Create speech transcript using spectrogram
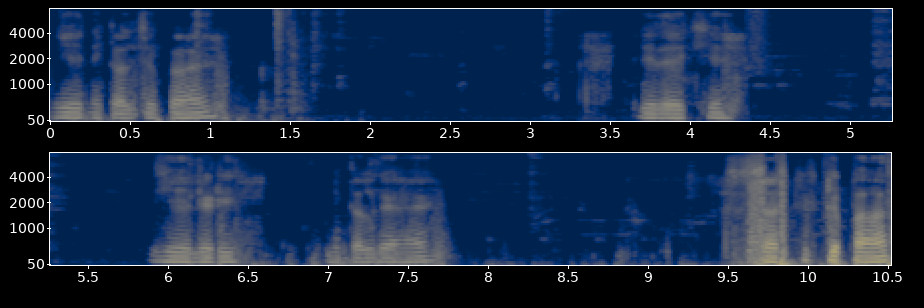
ये निकल चुका है। ये देखिए, ये एलईडी निकल गया है। सर्किट के पास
